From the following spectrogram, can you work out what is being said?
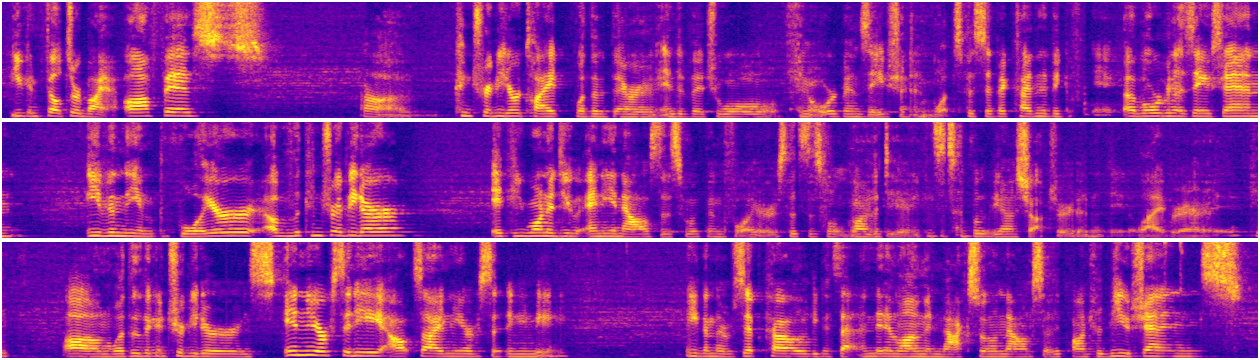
You can filter by office, uh, contributor type, whether they're an individual, an organization, what specific type of, of organization, even the employer of the contributor. If you want to do any analysis with employers, this is what we want to do because it's completely unstructured in the data library. Um, whether the contributor is in New York City, outside New York City, even their zip code, you set a minimum and maximum amounts of contributions.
